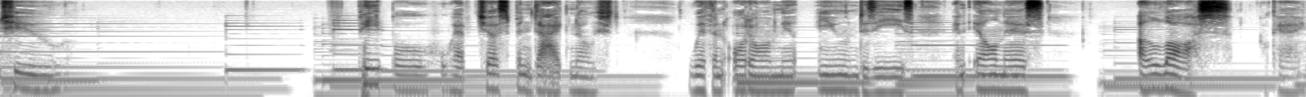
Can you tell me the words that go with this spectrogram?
to people who have just been diagnosed with an autoimmune disease, an illness, a loss, okay?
